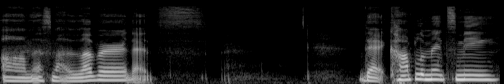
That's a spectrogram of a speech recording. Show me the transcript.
Um, that's my lover. That's that compliments me,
